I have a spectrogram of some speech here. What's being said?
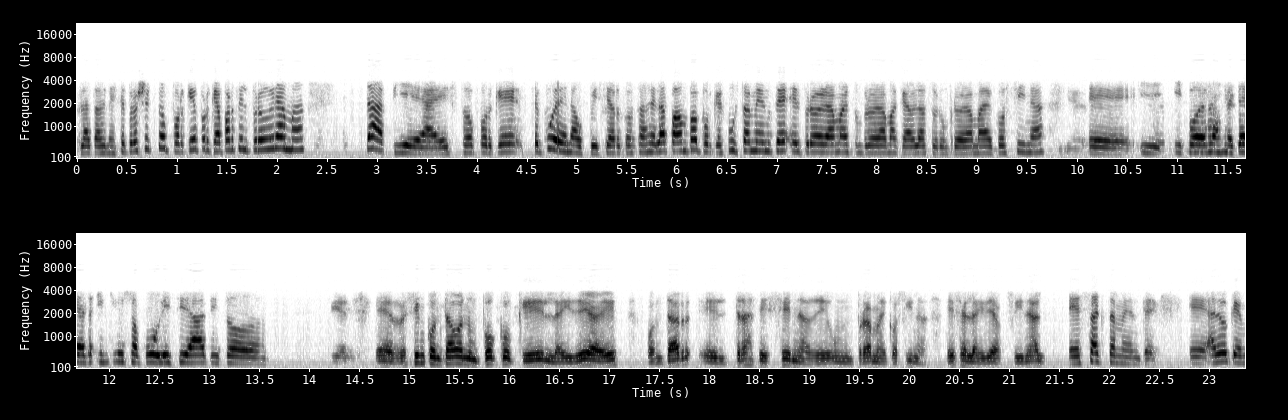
plata en este proyecto. ¿Por qué? Porque aparte el programa da pie a eso, porque se pueden auspiciar cosas de La Pampa, porque justamente el programa es un programa que habla sobre un programa de cocina eh, y, y podemos meter incluso publicidad y todo. Bien, eh, recién contaban un poco que la idea es contar el tras de escena de un programa de cocina. Esa es la idea final. Exactamente. Eh, algo que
